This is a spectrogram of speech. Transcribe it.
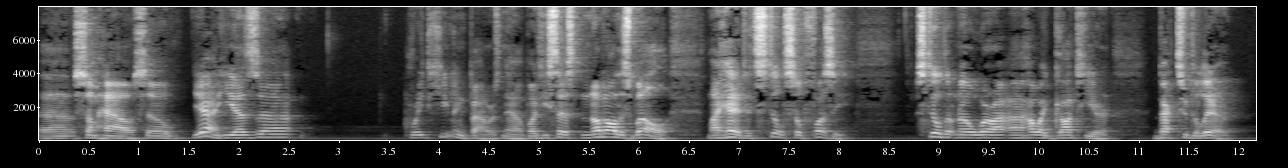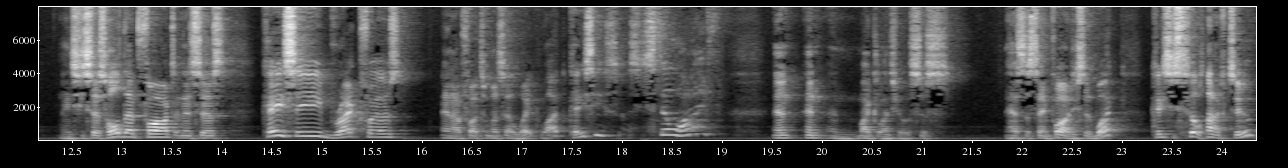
uh, somehow. So, yeah, he has uh, great healing powers now. But he says, not all is well. My head, it's still so fuzzy. Still don't know where I, uh, how I got here. Back to the lair. And she says, hold that thought. And it says, Casey, breakfast. And I thought to myself, wait, what? Casey's still alive? And, and, and Michelangelo says, has the same thought. He said, what? Casey's still alive too?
